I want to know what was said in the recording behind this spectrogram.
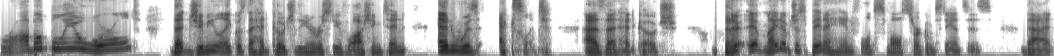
probably a world that Jimmy Lake was the head coach of the University of Washington and was excellent as that head coach. It might have just been a handful of small circumstances that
